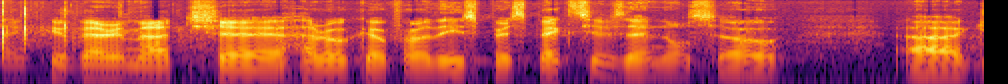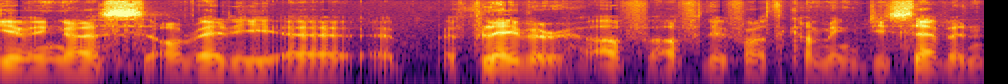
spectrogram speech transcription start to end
Thank you very much, uh, Haruka, for these perspectives and also uh, giving us already a, a, flavor of, of the forthcoming G7.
